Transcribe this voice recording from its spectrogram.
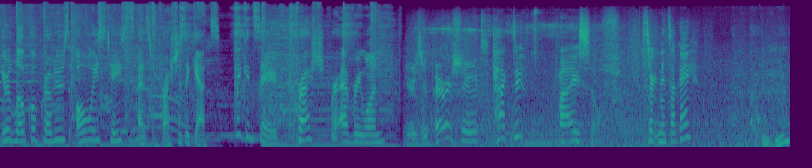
your local produce always tastes as fresh as it gets. Pick and Save, fresh for everyone. Here's your parachute. Packed it myself. Certain it's okay? Mm-hmm.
